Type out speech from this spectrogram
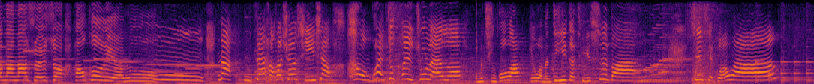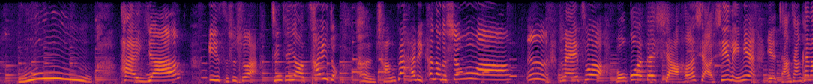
啊，巴娜娜水手好可怜哦。嗯，那你再好好休息一下，很快就可以出来了。我们请国王给我们第一个提示吧。谢谢国王。哦，海洋，意思是说啊，今天要猜一种很常在海里看到的生物哦。嗯，没错。不过在小河、小溪里面也常常看到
